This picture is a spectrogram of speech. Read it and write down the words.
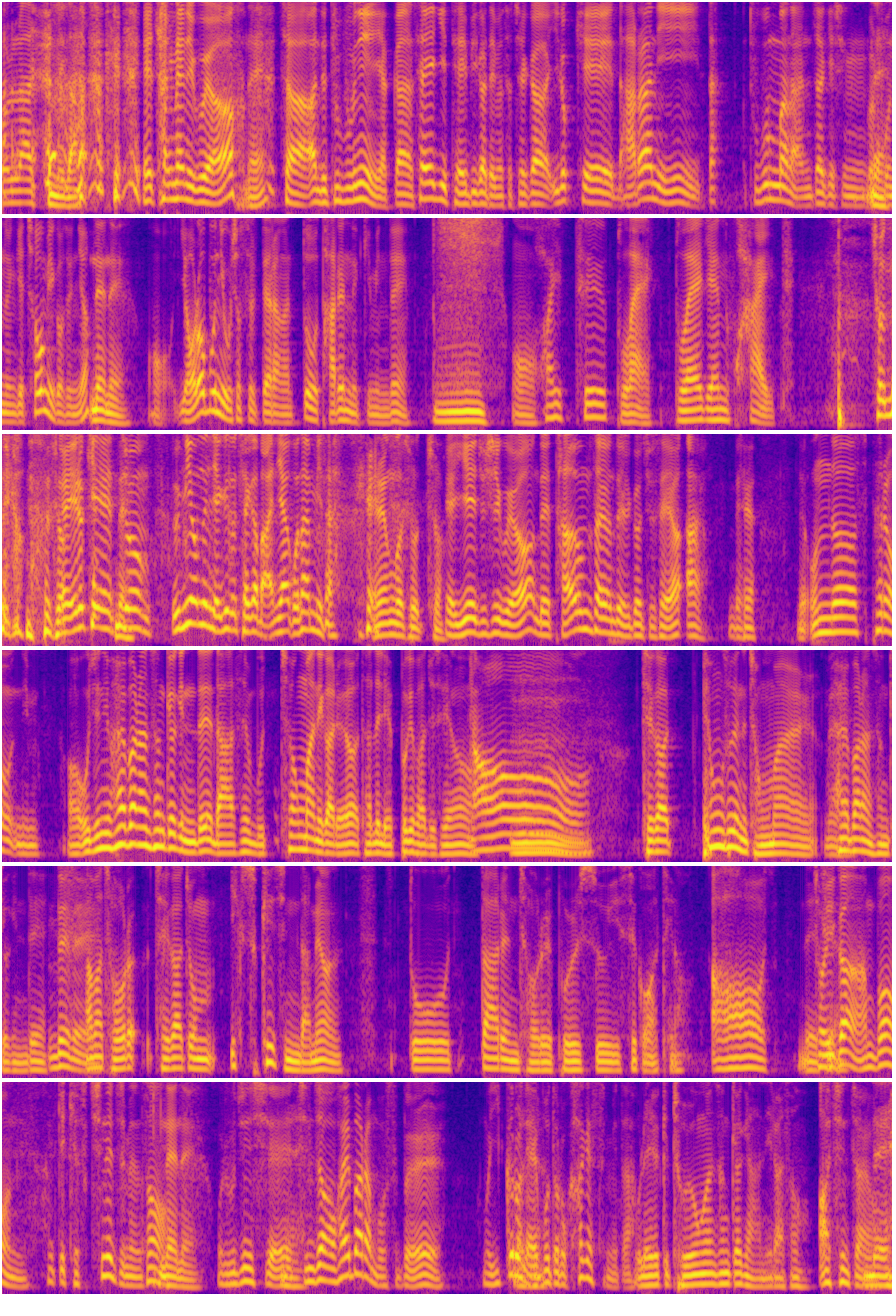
몰랐습니다. 예, 장난이고요. 네. 자, 아, 근데 두 분이 약간 색이 대비가 되면서 제가 이렇게 나란히 딱 두 분만 앉아 계신 걸 네. 보는 게 처음이거든요. 네네. 어, 여러분이 오셨을 때랑은 또 다른 느낌인데, 음, 어, white, black, black and white. 좋네요. 네, 이렇게 좀 의미 없는 얘기도 제가 많이 하곤 합니다. 이런 거 좋죠. 예, 이해해 주시고요. 네, 다음 사연도 읽어 주세요. 아, 네. 제가 네, 온더 스페로 님. 어, 우진이 활발한 성격인데 낯을 무척 많이 가려요. 다들 예쁘게 봐 주세요. 아, 제가 평소에는 정말 네. 활발한 성격인데 네네. 아마 저 제가 좀 익숙해진다면 또 다른 저를 볼 수 있을 것 같아요. 아, 네, 저희가 한번 함께 계속 친해지면서 네네. 우리 우진 씨의 네. 진정한 활발한 모습을 한번 이끌어내. 보도록 하겠습니다. 원래 이렇게 조용한 성격이 아니라서 아 진짜요? 네.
